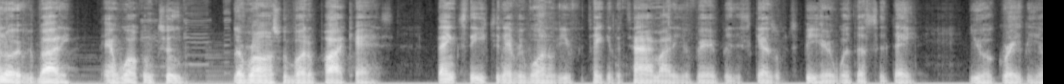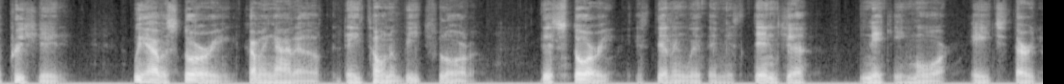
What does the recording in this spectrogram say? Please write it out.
Hello, everybody, and welcome to the Ron's for Butter podcast. Thanks to each and every one of you for taking the time out of your very busy schedule to be here with us today. You are greatly appreciated. We have a story coming out of Daytona Beach, Florida. This story is dealing with a Miss Den'Jah Nickie Moore, age 30.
